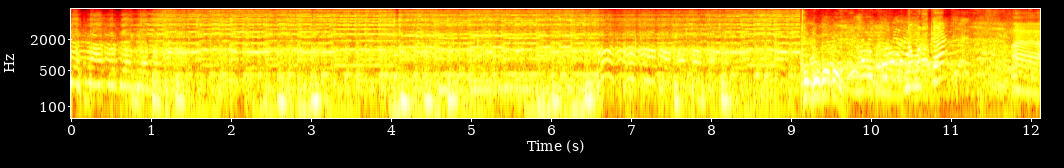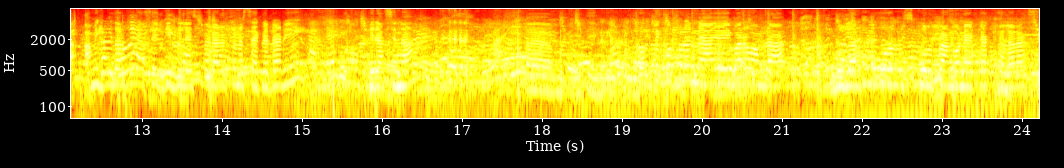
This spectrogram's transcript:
চেষ্টা করতে নমস্কার। আমি গুদারপুর এসএসজি ভিলেজ ফেডারেশনের সেক্রেটারি ফিরা সিনহা। প্রত্যেক বছরের ন্যায় এইবারও আমরা গুদারপুর স্কুল প্রাঙ্গণে একটা খেলা রাখছি।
